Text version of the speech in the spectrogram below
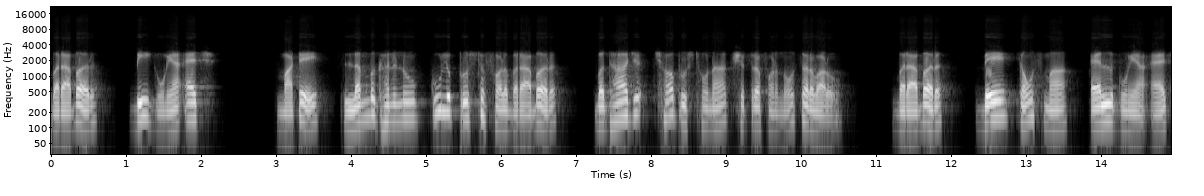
બરાબર બી ગુણ્યા એચ માટે લંબઘનનું કુલ પૃષ્ઠફળ બરાબર બધા જ છ પૃષ્ઠોના ક્ષેત્રફળનો સરવાળો. બરાબર બે કૌંસમાં એલ ગુણ્યા એચ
